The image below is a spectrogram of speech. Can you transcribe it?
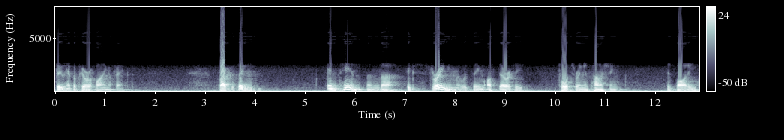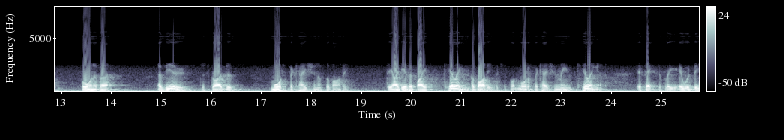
do have a purifying effect, practicing intense and uh, extreme, it would seem, austerity, torturing and punishing his body, born of a, a view described as mortification of the body. The idea that by killing the body, which is what mortification means, killing it effectively, it would be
